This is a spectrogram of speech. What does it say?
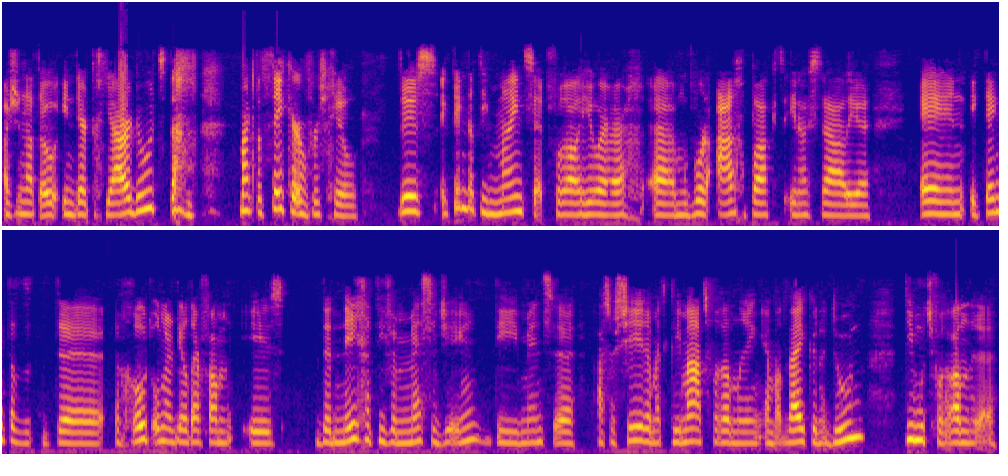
als je dat in 30 jaar doet, dan maakt dat zeker een verschil. Dus ik denk dat die mindset vooral heel erg uh, moet worden aangepakt in Australië. En ik denk dat de, een groot onderdeel daarvan is de negatieve messaging die mensen associëren met klimaatverandering en wat wij kunnen doen, die moet veranderen.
